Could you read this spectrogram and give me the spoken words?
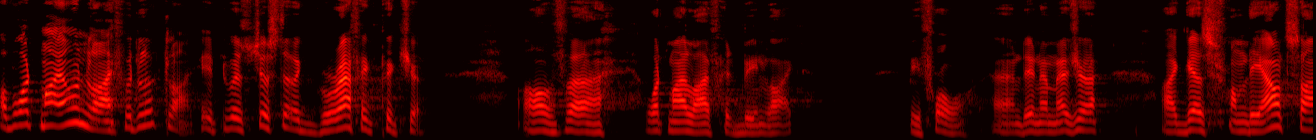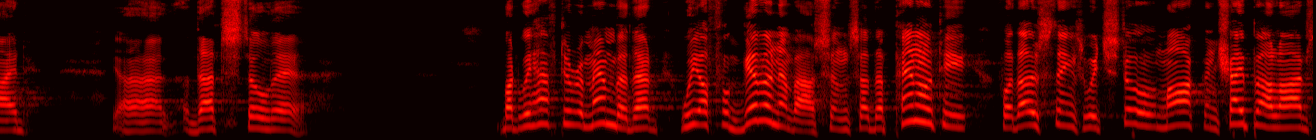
of what my own life would look like. It was just a graphic picture of uh, what my life had been like before. And in a measure, I guess from the outside, uh, that's still there. But we have to remember that we are forgiven of our sins, so the penalty for those things which still mark and shape our lives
